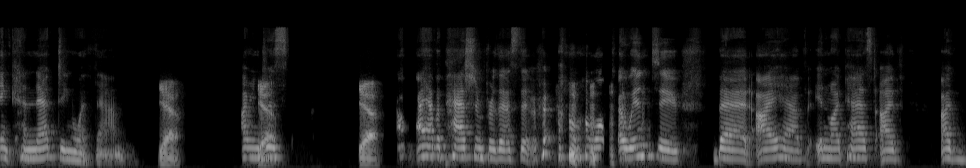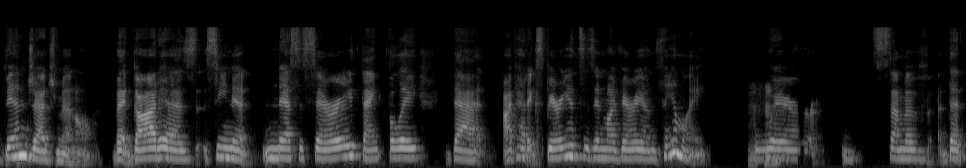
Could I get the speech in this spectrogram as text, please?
and connecting with them. Yeah. I mean yeah. just yeah. I have a passion for this that I won't go into, but I have in my past I've I've been judgmental, but God has seen it necessary, thankfully, that I've had experiences in my very own family mm-hmm. where some of that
